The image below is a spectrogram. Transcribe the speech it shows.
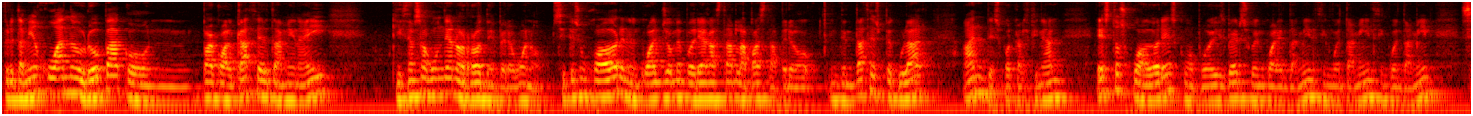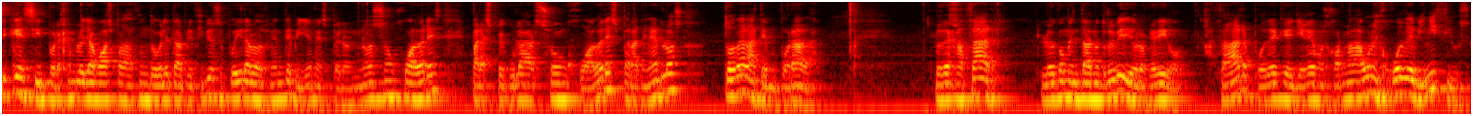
Pero también jugando Europa con Paco Alcácer también ahí. Quizás algún día nos rote, pero bueno, sí que es un jugador en el cual yo me podría gastar la pasta, pero intentad especular antes, porque al final estos jugadores, como podéis ver, suben 40.000, 50.000, 50.000. Sí que si, por ejemplo, ya Aspas hace un doblete al principio, se puede ir a los 20 millones, pero no son jugadores para especular, son jugadores para tenerlos toda la temporada. Lo de Hazard, lo he comentado en otro vídeo, lo que digo, Puede que lleguemos jornada 1 y juegue Vinicius,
